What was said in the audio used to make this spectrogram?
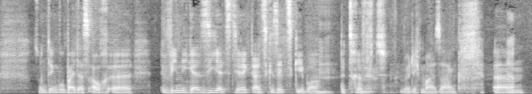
so ein Ding, wobei das auch äh, weniger sie jetzt direkt als Gesetzgeber hm. betrifft, ja. würde ich mal sagen. Ähm, ja.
